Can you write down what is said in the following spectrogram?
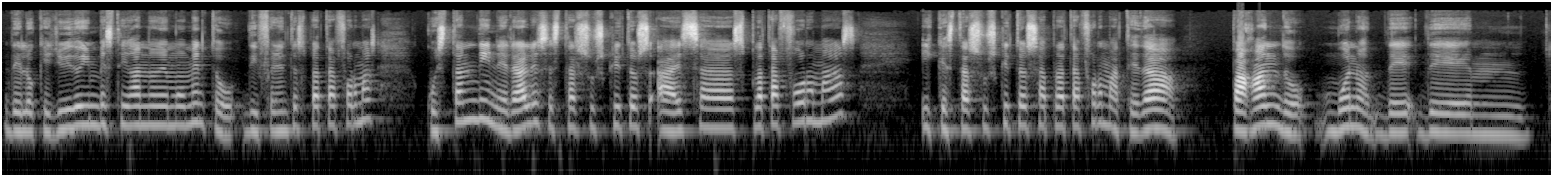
de lo que yo he ido investigando de momento, diferentes plataformas, cuestan dinerales estar suscritos a esas plataformas y que estar suscrito a esa plataforma te da pagando, bueno, de mm,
